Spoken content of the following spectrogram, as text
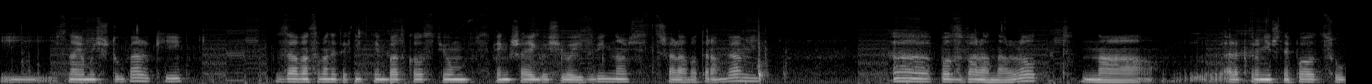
i, i znajomość sztuk walki, zaawansowany technicznie Bat Costume zwiększa jego siłę i zwinność, strzela batarangami, pozwala na lot, na elektroniczny podsłuch,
